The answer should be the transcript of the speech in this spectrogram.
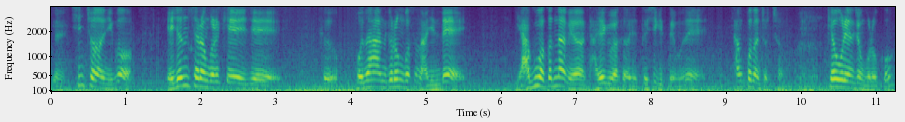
네. 신천 이거 예전처럼 그렇게 이제 그 번화한 그런 곳은 아닌데 야구가 끝나면 다 여기 와서 이제 드시기 때문에 상권은 좋죠. 음. 겨울에는 좀 그렇고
